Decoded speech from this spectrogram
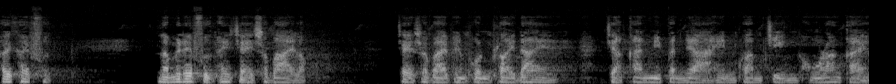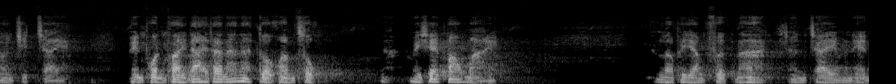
ค่อยๆฝึก เราไม่ได้ฝึกให้ใจสบายหรอก ใจสบายเป็นผลพลอยได้ จากการมีปัญญาเห็นความจริงของร่างกายของจิตใจ เป็นผลพลอยได้เท่านั้นนะตัวความสุขไม่ใช่เป้าหมาย เราพยายามฝึกนะจนใจมันเห็น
